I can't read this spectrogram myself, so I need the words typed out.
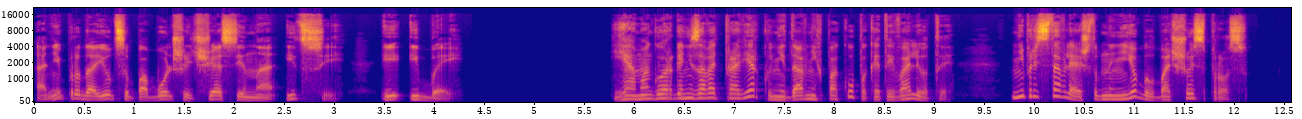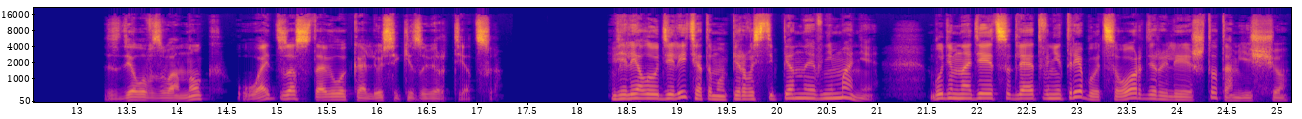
Они продаются по большей части на Etsy и eBay». «Я могу организовать проверку недавних покупок этой валюты», не представляю, чтобы на нее был большой спрос». Сделав звонок, Уайт заставила колесики завертеться. Велела уделить этому первостепенное внимание. Будем надеяться, для этого не требуется ордер или что там еще.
